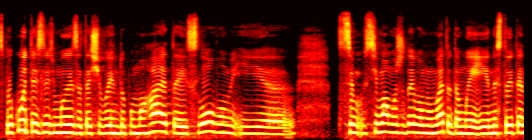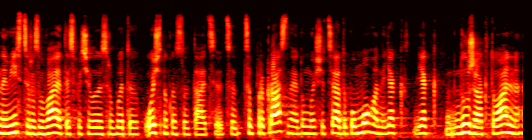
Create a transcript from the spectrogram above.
спілкуєтесь з людьми, за те, що ви їм допомагаєте і словом, і е, всім- всіма можливими методами, і не стоїте на місці, розвиваєтесь, почали зробити робити очну консультацію. Це, це прекрасно. Я думаю, що ця допомога як, як дуже актуальна.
